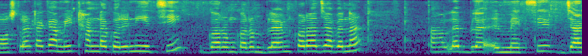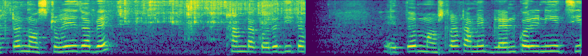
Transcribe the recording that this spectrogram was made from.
মশলাটাকে আমি ঠান্ডা করে নিয়েছি। গরম গরম ব্লেন্ড করা যাবে না। তাহলে মিক্সির জারটা নষ্ট হয়ে যাবে। ঠান্ডা করে দিতে। এই তো মশলাটা আমি ব্লেন্ড করে নিয়েছি।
